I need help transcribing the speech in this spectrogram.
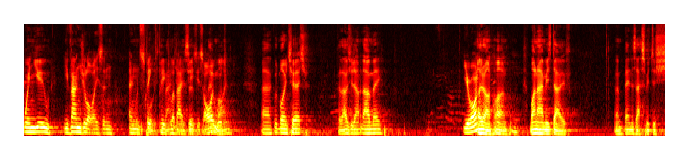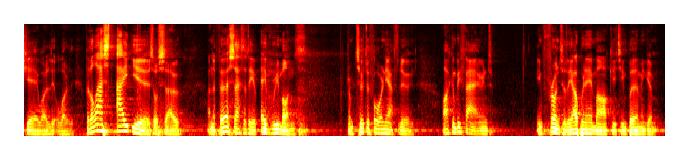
when you evangelize and, and speak to people about Jesus. I would. Uh, good morning, church. For those who don't know me, you're on? I'm on, I'm on. My name is Dave, and Ben has asked me to share what a little what. For the last eight years or so, on the first Saturday of every month, from two to four in the afternoon, I can be found in front of the open air market in Birmingham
